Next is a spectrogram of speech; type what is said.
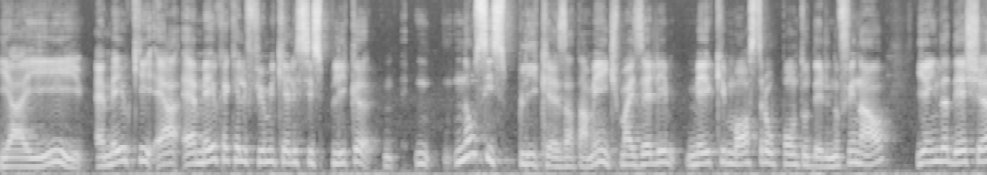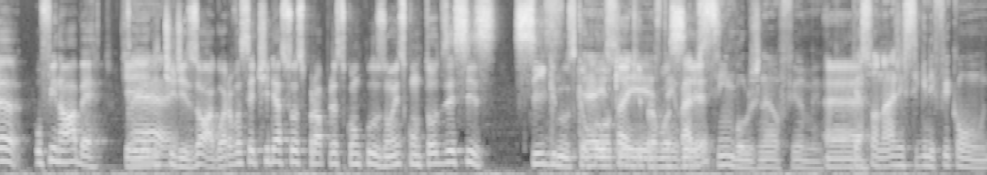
E aí é meio que é, é meio que aquele filme que ele se explica, não se explica exatamente, mas ele meio que mostra o ponto dele no final e ainda deixa o final aberto. Que aí é. ele te diz, ó, oh, agora você tire as suas próprias conclusões com todos esses signos que eu é coloquei aí, aqui para você. Tem vários símbolos, né, o filme. É. Personagens significam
